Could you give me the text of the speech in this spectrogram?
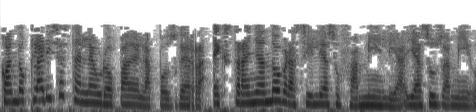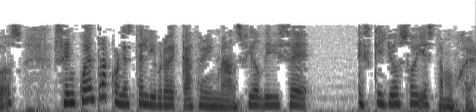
cuando Clarice está en la Europa de la posguerra, extrañando Brasil y a su familia y a sus amigos, se encuentra con este libro de Catherine Mansfield y dice, es que yo soy esta mujer.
